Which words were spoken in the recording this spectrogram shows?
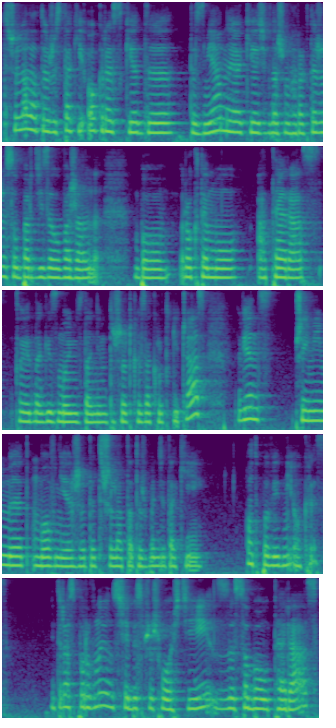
3 lata to już jest taki okres, kiedy te zmiany jakieś w naszym charakterze są bardziej zauważalne, bo rok temu, a teraz to jednak jest moim zdaniem troszeczkę za krótki czas, więc przyjmijmy umownie, że te 3 lata to już będzie taki odpowiedni okres. I teraz porównując siebie z przeszłości ze sobą teraz,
